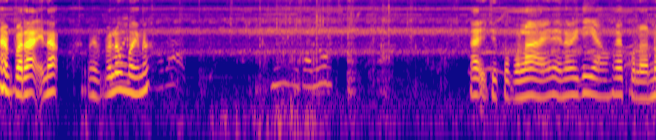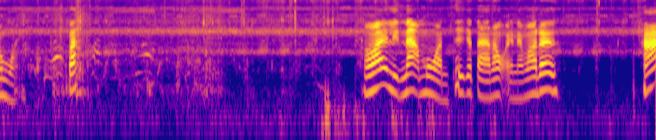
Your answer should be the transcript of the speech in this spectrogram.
ฮะบ่ได้เนาะไปไปลงเบิ่งเนาะนี่จะลูกได้จุกกับบ่หลายได้น้อยเดียวได้คนละหน่วยไปมาไว้ลิ้นหน้าม่วนถือกระตาน้อยนะมาเด้อฮะ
